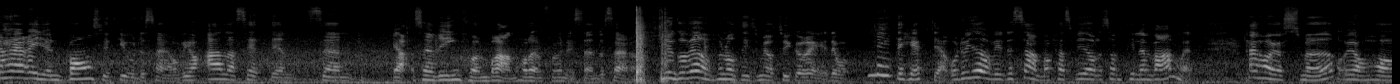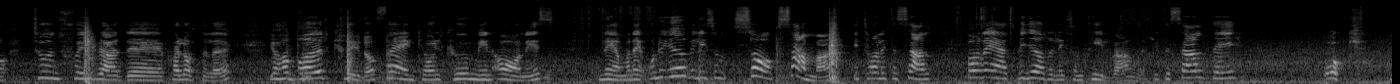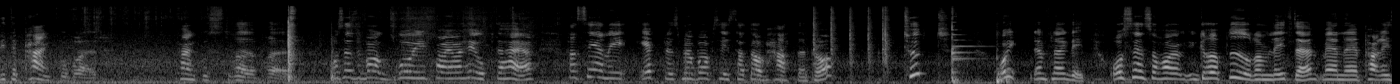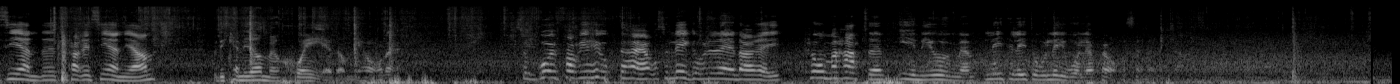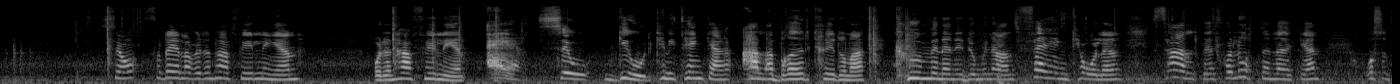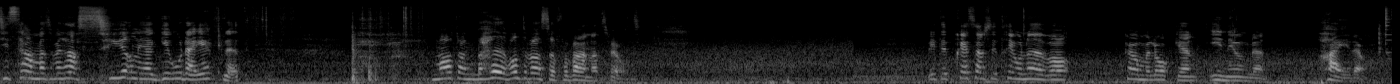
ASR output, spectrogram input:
Det här är ju en barnsligt god dessert och vi har alla sett den sen, ja, sen Ringsjön brann har den funnits den desserten. Nu går vi över på något som jag tycker är då lite häftigare och då gör vi detsamma fast vi gör det som till en varmrätt. Här har jag smör och jag har tunt skivad eh, schalottenlök. Jag har brödkryddor, fänkål, kummin, anis. Ner med det. Och nu gör vi liksom sak samma. Vi tar lite salt. Bara det är att vi gör det liksom till varmrätt. Lite salt i och lite pankobröd. Pankoströbröd. Och sen så bara gojfar jag ihop det här. Här ser ni äpplet som jag bara precis tagit av hatten på. Tutt! Oj, den flög dit. Och sen så har jag gröpt ur dem lite med en eh, parisien, parisienjärn. Eh, och det kan ni göra med en sked om ni har det. Så gojfar vi ihop det här och så lägger vi det där i. På med hatten, in i ugnen. Lite, lite olivolja på och sen är det klart. Så fördelar vi den här fyllningen. Och den här fyllningen är så god. Kan ni tänka er alla brödkryddorna, kumminen är dominant, fänkålen, saltet, schalottenlöken och så tillsammans med det här syrliga goda äpplet. Matlagning behöver inte vara så förbannat svårt. Lite pressad citron över, på med locken, in i ugnen. Hej då!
